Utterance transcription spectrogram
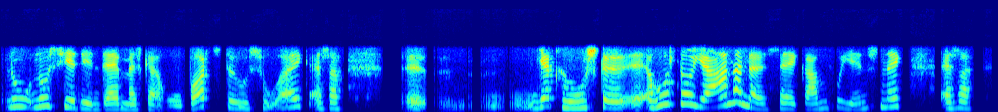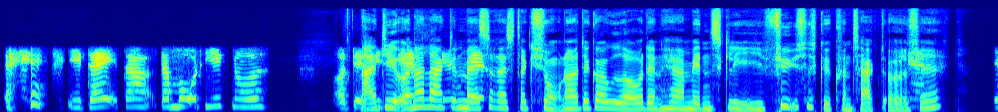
nu, nu siger de endda, at man skal have robotstøvsuger, ikke? Altså, øh, jeg kan huske, øh, husk nu hjørnerne, sagde gamle fru Jensen, ikke? Altså, i dag, der, der må de ikke noget. Og det, Nej, de er underlagt en masse restriktioner, og det går ud over den her menneskelige, fysiske kontakt også, ja. ikke?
